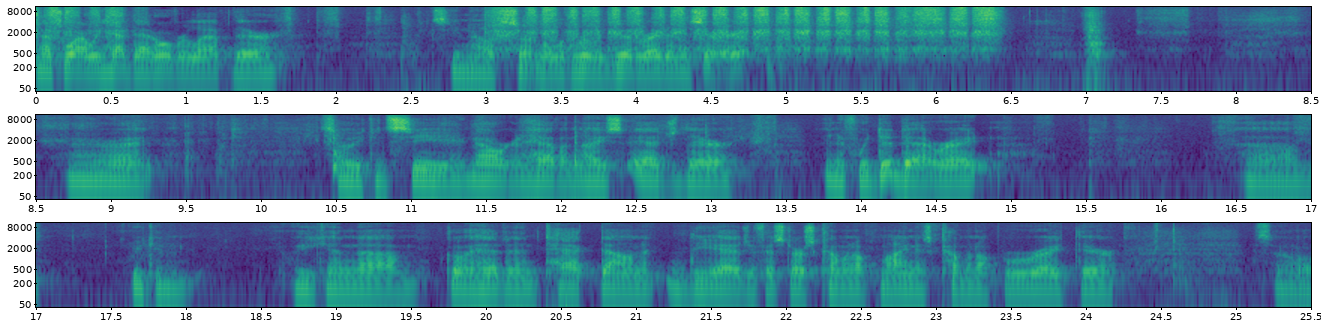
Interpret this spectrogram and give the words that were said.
That's why we had that overlap there. See now it's starting to look really good right in this area. All right. So you can see now we're going to have a nice edge there. And if we did that right, um, we can we can um, go ahead and tack down the edge if it starts coming up. Mine is coming up right there. So,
